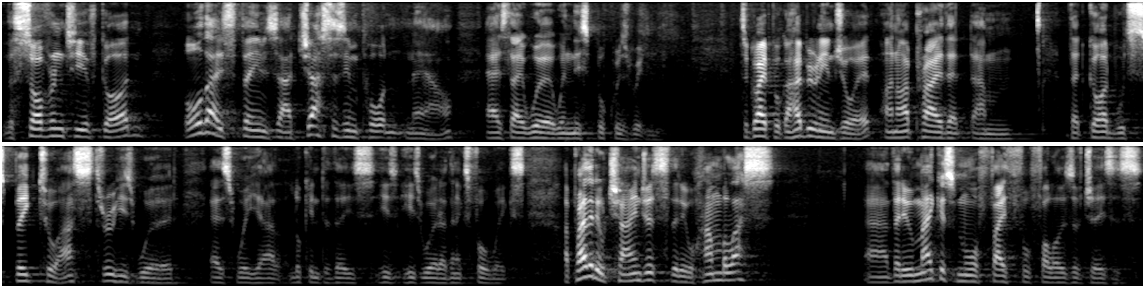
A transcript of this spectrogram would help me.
the sovereignty of God, all those themes are just as important now as they were when this book was written. It's a great book. I hope you really enjoy it, and I pray that. Um, that God would speak to us through His Word as we uh, look into these, his, his Word over the next four weeks. I pray that He'll change us, that He'll humble us, uh, that He'll make us more faithful followers of Jesus.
